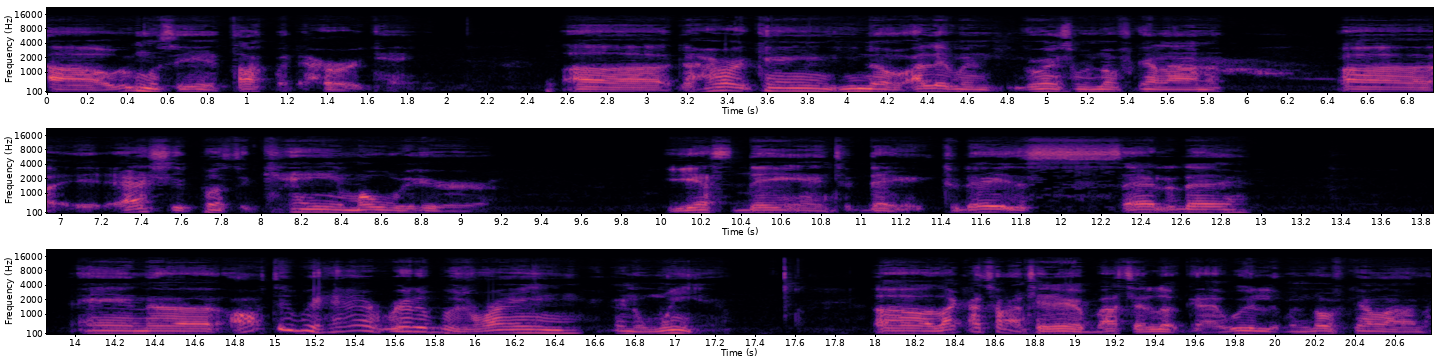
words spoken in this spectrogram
Uh, we're gonna sit here and talk about the hurricane. Uh, the hurricane, you know, I live in Greensboro, North Carolina. Uh, it actually supposed to came over here yesterday and today. Today is Saturday. And uh, all that we had really was rain and the wind. Uh, like I try to tell everybody, I said, look, guys, we live in North Carolina.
